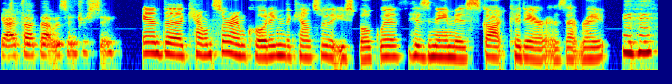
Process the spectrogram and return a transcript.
yeah, I thought that was interesting. And the counselor I'm quoting, the counselor that you spoke with, his name is Scott Cadera. Is that right? Mm-hmm.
